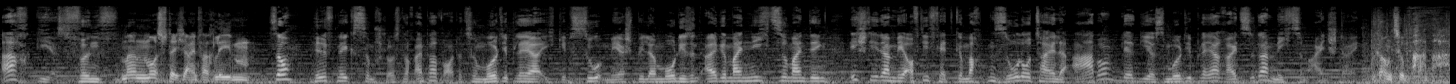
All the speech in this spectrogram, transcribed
Ach, Gears 5. Man muss dich einfach lieben. So, hilft nix. Zum Schluss noch ein paar Worte zum Multiplayer. Ich geb's zu, Mehrspieler-Modi sind allgemein nicht so mein Ding. Ich stehe da mehr auf die fettgemachten Solo-Teile, aber der Gears Multiplayer reizt sogar mich zum Einsteigen. Komm zu Papa.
